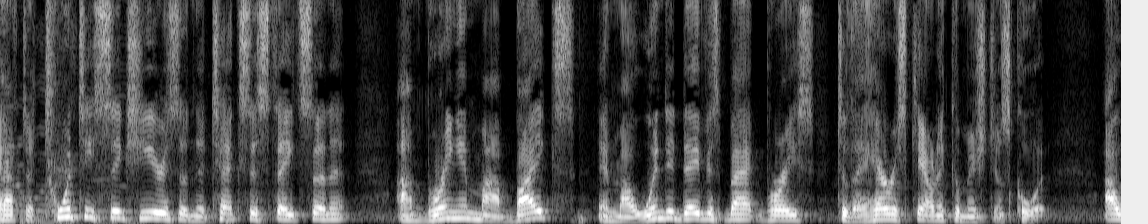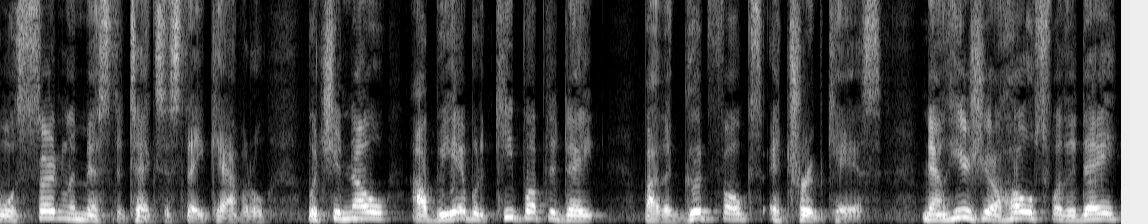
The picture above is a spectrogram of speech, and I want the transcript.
After 26 years in the Texas State Senate, I'm bringing my bikes and my Wendy Davis back brace to the Harris County Commissioners Court. I will certainly miss the Texas State Capitol, but you know I'll be able to keep up to date by the good folks at Tribcast. Now here's your host for the day,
